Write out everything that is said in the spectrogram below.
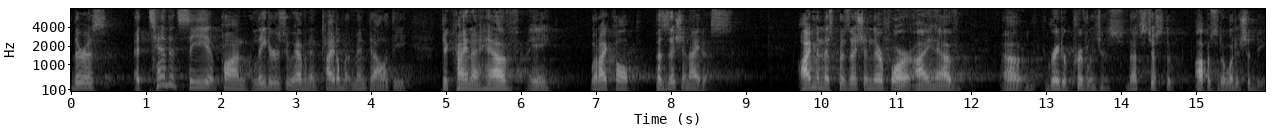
there is a tendency upon leaders who have an entitlement mentality to kind of have a what I call positionitis. I'm in this position, therefore I have uh, greater privileges. That's just the opposite of what it should be.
